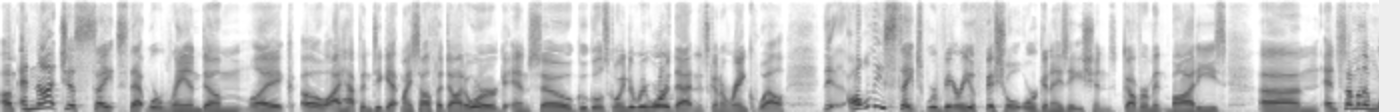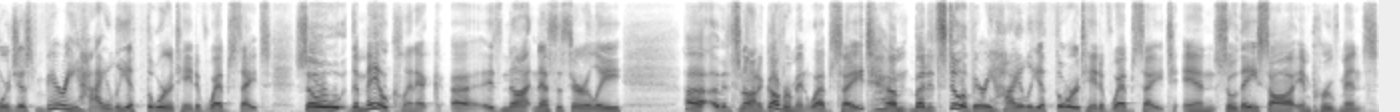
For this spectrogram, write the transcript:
um, and not just sites that were random, like, oh, I happen to get myself a .org, and so Google's going to reward that and it's going to rank well. The, all these sites were very official organizations, government bodies, um, and some of them were just very highly authoritative websites. So the Mayo Clinic Clinic uh, is not necessarily. Uh, it's not a government website, um, but it's still a very highly authoritative website. And so they saw improvements,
